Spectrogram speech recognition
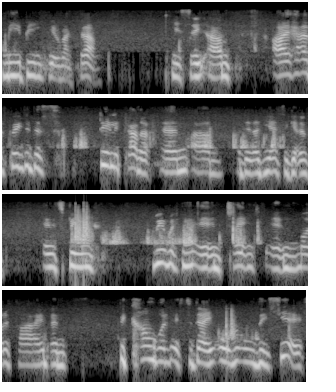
me being here right now. You see, um, I have created this daily planner and um, I did that years ago and it's been rewritten and changed and modified and become what it is today over all these years.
